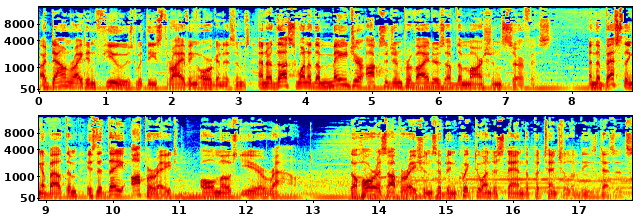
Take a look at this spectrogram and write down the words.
are downright infused with these thriving organisms and are thus one of the major oxygen providers of the Martian surface. And the best thing about them is that they operate almost year-round. The Horus operations have been quick to understand the potential of these deserts.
